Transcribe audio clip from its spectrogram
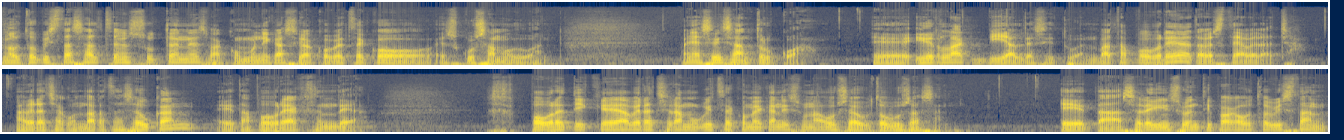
Autopista saltzen zuten ez, ba, komunikazioak hobetzeko eskusa moduan. Baina zein zan trukoa. E, irlak bi alde zituen, bata pobrea eta bestea beratxa aberatsak ondartza zeukan eta pobreak jendea. Pobretik eh, aberatsera mugitzeko mekanismo nagusi autobusa zen. Eta zer egin zuen tipak autobistan?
